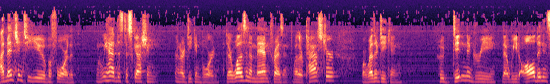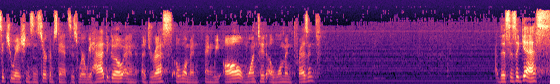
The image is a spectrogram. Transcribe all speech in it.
I mentioned to you before that when we had this discussion on our deacon board, there wasn't a man present, whether pastor or whether deacon, who didn't agree that we'd all been in situations and circumstances where we had to go and address a woman and we all wanted a woman present. This is a guess,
